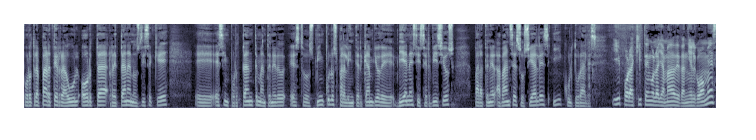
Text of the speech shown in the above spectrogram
por otra parte, Raúl Horta Retana nos dice que eh, es importante mantener estos vínculos para el intercambio de bienes y servicios para tener avances sociales y culturales. Y por aquí tengo la llamada de Daniel Gómez.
